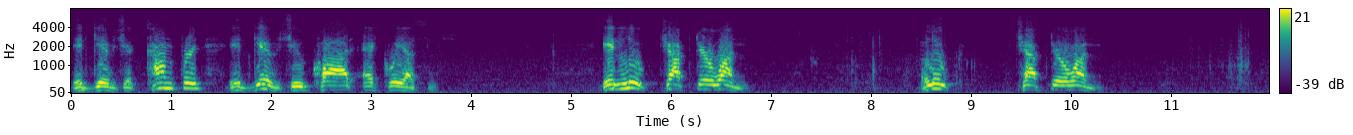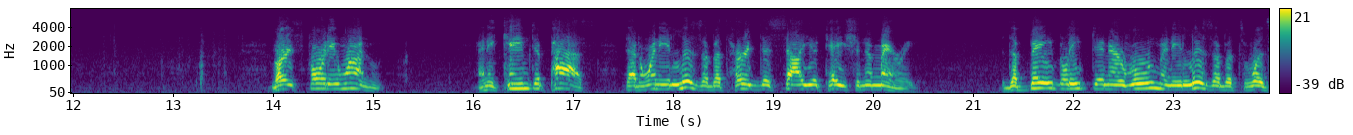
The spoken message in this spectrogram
It gives you comfort, it gives you quiet acquiescence. In Luke chapter 1, Luke chapter 1, verse 41, and it came to pass that when Elizabeth heard the salutation of Mary, the babe leaped in her womb, and Elizabeth was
